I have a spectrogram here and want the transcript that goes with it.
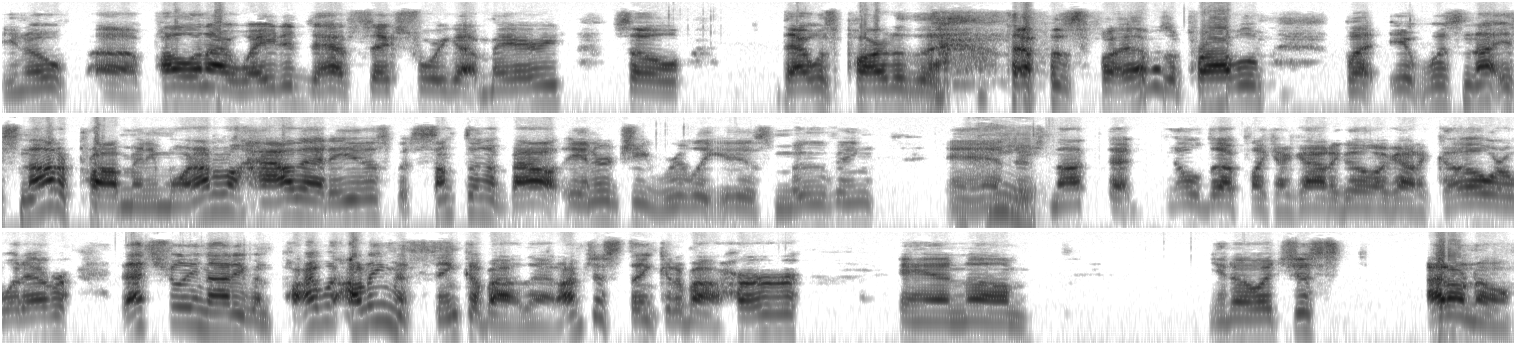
you know, uh, Paula and I waited to have sex before we got married, so that was part of the that was that was a problem. But it was not. It's not a problem anymore. I don't know how that is, but something about energy really is moving. And right. there's not that build up like I gotta go, I gotta go, or whatever. That's really not even. I don't even think about that. I'm just thinking about her, and um, you know, it just I don't know.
